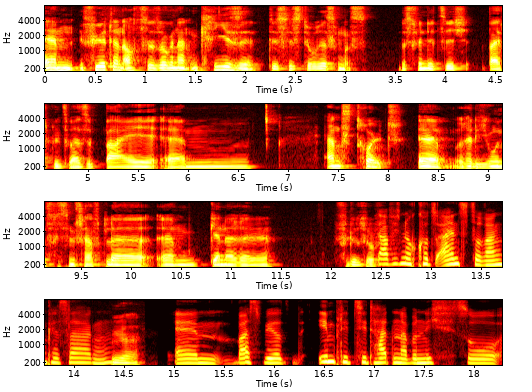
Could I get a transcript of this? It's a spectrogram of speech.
ähm, führt dann auch zur sogenannten Krise des Historismus. Das findet sich beispielsweise bei ähm, Ernst Troeltsch, äh, Religionswissenschaftler, ähm, generell Philosoph. Darf ich noch kurz eins zu Ranke sagen? Ja. Ähm, was wir implizit hatten, aber nicht so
